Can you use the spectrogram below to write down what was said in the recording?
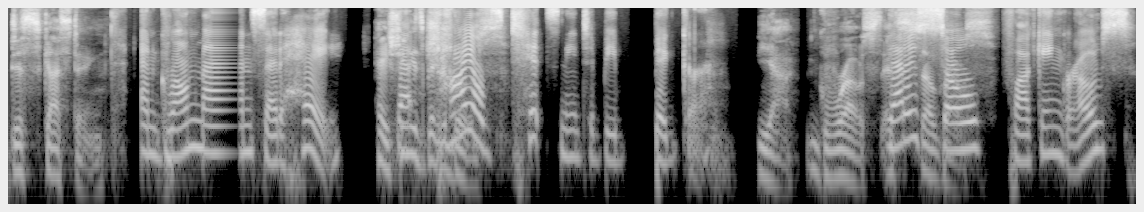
Disgusting. and grown men said, "Hey, Hey, she needs bigger child's boobs. tits need to be bigger." Yeah, gross. that It's is so, gross. fucking gross.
